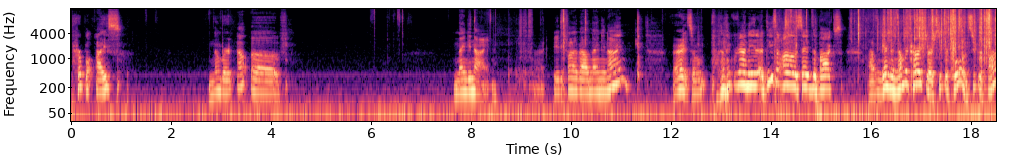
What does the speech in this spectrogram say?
purple ice. Numbered out of 99. All right, 85 out of 99. All right, so I think we're going to need a decent auto to save the box. Um, again, the number cards are super cool and super fun.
